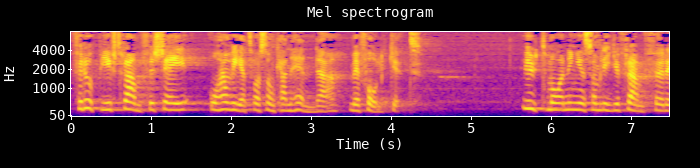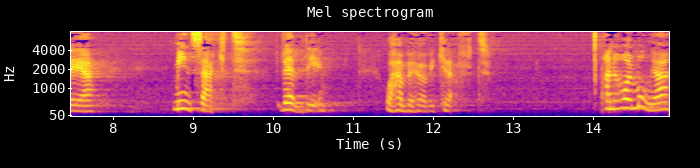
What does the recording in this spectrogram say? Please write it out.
för uppgift framför sig och han vet vad som kan hända med folket. Utmaningen som ligger framför är minst sagt väldig och han behöver kraft. Han har många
